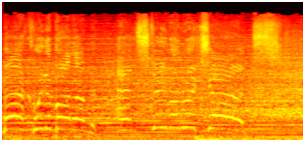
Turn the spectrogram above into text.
Mark Winterbottom and Stephen Richards.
